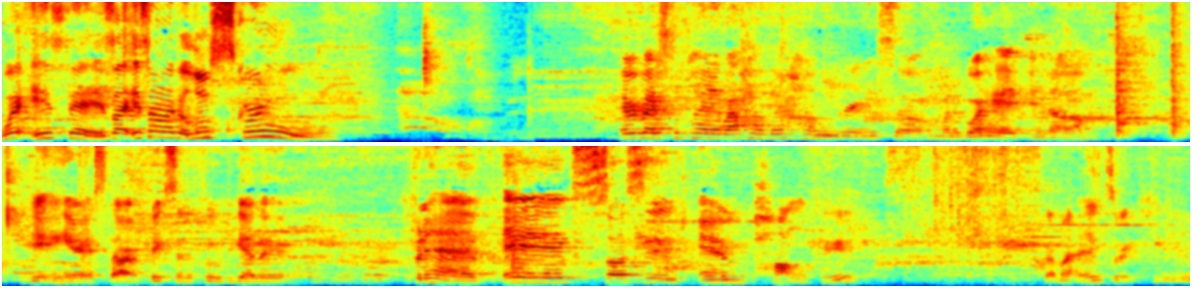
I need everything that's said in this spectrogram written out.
What is that? It's like it sounds like a loose screw. Everybody's complaining about how they're hungry, so I'm gonna go ahead and um, get in here and start fixing the food together. I'm gonna have eggs, sausage, and pancakes. Got my eggs right here.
